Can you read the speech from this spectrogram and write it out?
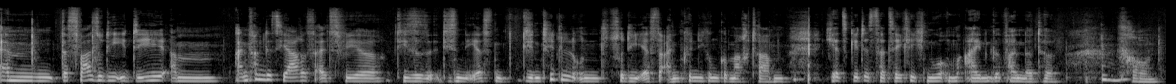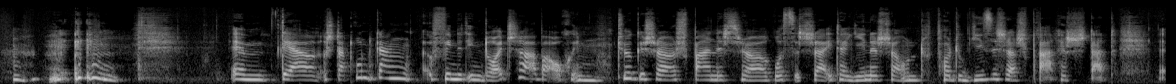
Ähm, das war so die Idee am Anfang des Jahres, als wir diese, diesen ersten, diesen Titel und so die erste Ankündigung gemacht haben. Jetzt geht es tatsächlich nur um eingewanderte mhm. Frauen. Mhm. Ähm, der Stadtrundgang findet in deutscher, aber auch in türkischer, spanischer, russischer, italienischer und portugiesischer Sprache statt. Äh,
